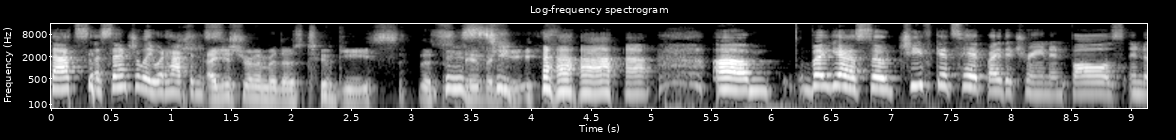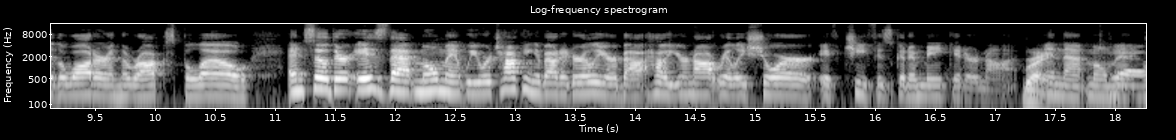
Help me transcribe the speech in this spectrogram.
that's essentially what happens. I just remember those two geese, those There's stupid two- geese. um, but yeah, so Chief gets hit by the train and falls into the water and the rocks below. And so there is that moment we were talking about it earlier about how you're not really sure if Chief is going to make it or not Right. in that moment. Yeah.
